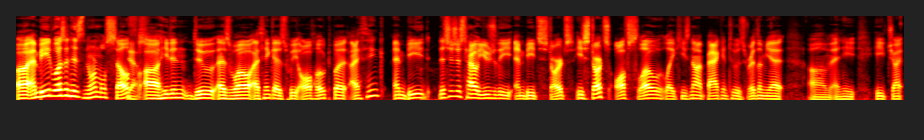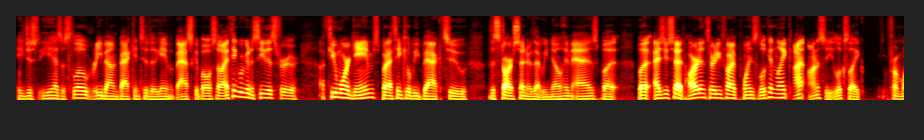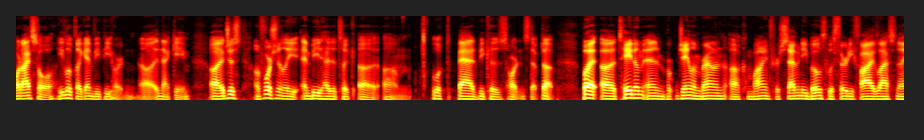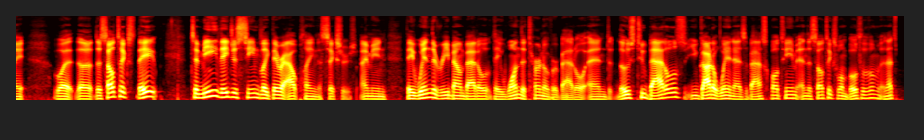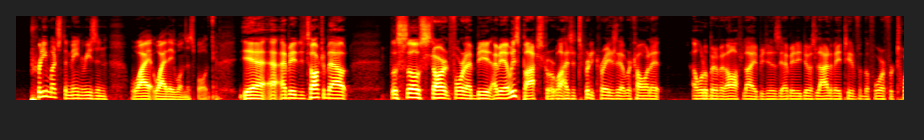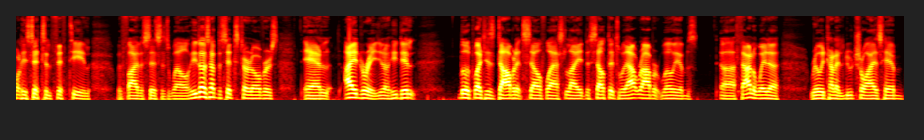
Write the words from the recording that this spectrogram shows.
uh, Embiid wasn't his normal self. Yes. Uh, he didn't do as well, I think, as we all hoped. But I think Embiid. This is just how usually Embiid starts. He starts off slow, like he's not back into his rhythm yet. Um, and he he he just he has a slow rebound back into the game of basketball. So I think we're going to see this for a few more games, but I think he'll be back to the star center that we know him as. But but as you said, Harden 35 points, looking like I honestly looks like from what I saw, he looked like MVP Harden uh, in that game. Uh, it just unfortunately Embiid had to take uh, um, looked bad because Harden stepped up. But uh, Tatum and Jaylen Brown uh, combined for 70, both with 35 last night. But the the Celtics, they to me, they just seemed like they were outplaying the Sixers. I mean, they win the rebound battle, they won the turnover battle, and those two battles you got to win as a basketball team. And the Celtics won both of them, and that's pretty much the main reason why why they won this ball game. Yeah, I mean, you talked about the slow start for Embiid. I mean, at least box score wise, it's pretty crazy that we're calling it a little bit of an off night because I mean he does nine of eighteen from the floor for twenty six and fifteen with five assists as well. He does have the six turnovers, and I agree. You know, he didn't look like his dominant self last night. The Celtics without Robert Williams uh, found a way to really kind of neutralize him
